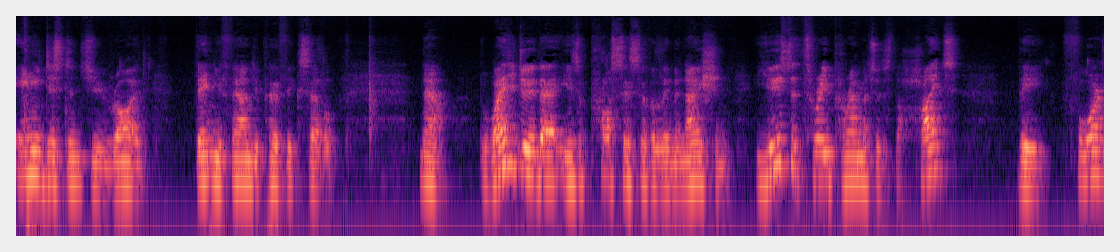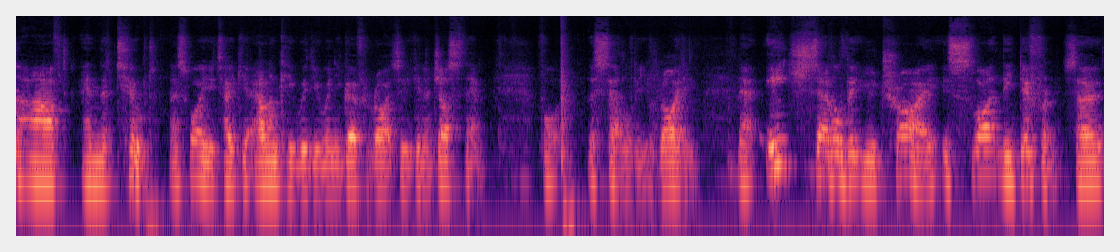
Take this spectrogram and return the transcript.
any distance you ride. Then you found your perfect saddle. Now, the way to do that is a process of elimination. Use the three parameters, the height, the fore and aft, and the tilt. That's why you take your Allen key with you when you go for a ride, so you can adjust them for the saddle that you're riding. Now, each saddle that you try is slightly different, so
